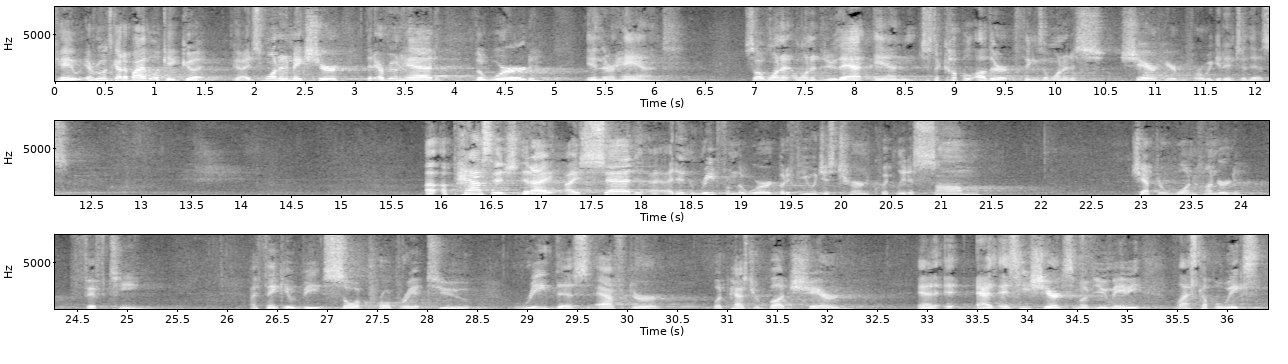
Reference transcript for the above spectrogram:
Okay, everyone's got a Bible? Okay, good. good. I just wanted to make sure that everyone had the Word in their hands. So I wanted, I wanted to do that, and just a couple other things I wanted to sh- share here before we get into this. A, passage that I, I said, I didn't read from the Word, but if you would just turn quickly to Psalm chapter 115. I think it would be so appropriate to read this after what Pastor Bud shared. And it, as, as, he shared, some of you maybe the last couple weeks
